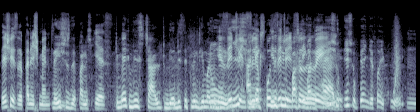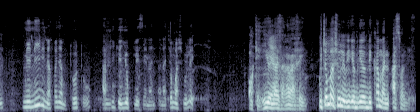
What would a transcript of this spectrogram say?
The issue is the punishment. The issue is the punishment. Yes. To make this child to be a disciplined human No, being is it to issue- and a inflict is it to inflict pain? issue, issue pia ingefaa ikue. Mm. ni nini nafanya mtoto afike hiyo place anachoma shule? Okay hiyo Yeah. that's another thing. Kuchoma shule you, you become an arsonist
